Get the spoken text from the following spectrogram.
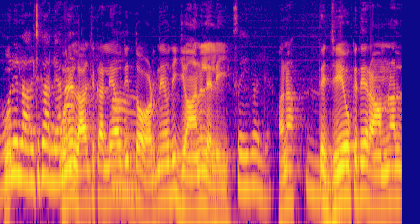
ਉਹਨੇ ਲਾਲਚ ਕਰ ਲਿਆ ਉਹਨੇ ਨਾ ਲਾਲਚ ਕਰ ਲਿਆ ਉਹਦੀ ਦੌੜ ਨੇ ਉਹਦੀ ਜਾਨ ਲੈ ਲਈ। ਸਹੀ ਗੱਲ ਹੈ ਹਨਾ? ਤੇ ਜੇ ਉਹ ਕਿਤੇ ਆਰਾਮ ਨਾਲ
